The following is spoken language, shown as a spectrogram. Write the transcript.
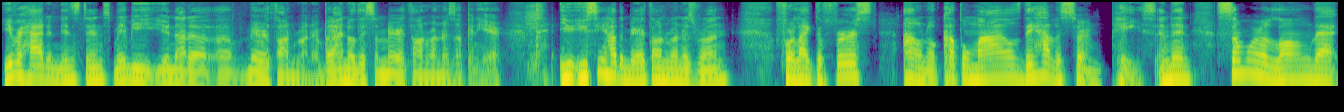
You ever had an instance, maybe you're not a, a marathon runner, but I know there's some marathon runners up in here. You, you see how the marathon runners run? For like the first I don't know, couple miles, they have a certain pace. And then somewhere along that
